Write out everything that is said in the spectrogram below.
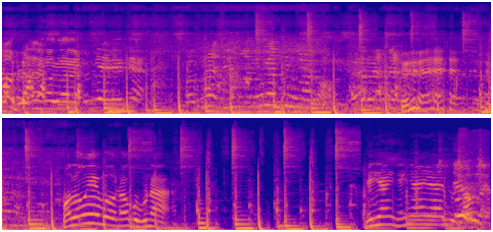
မလုံး ရေးပေါ့နော်ကိုကနာငိမ့်ငိမ့်ငိမ့်ငိမ့်ရဲ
